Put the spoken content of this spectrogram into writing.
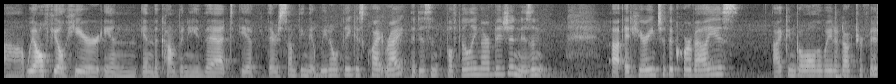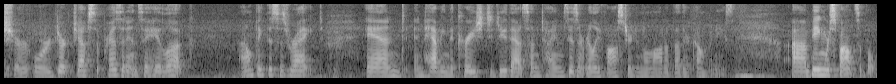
uh, we all feel here in, in the company that if there's something that we don't think is quite right, that isn't fulfilling our vision, isn't uh, adhering to the core values, I can go all the way to Dr. Fischer or Dirk Jeffs, the president, and say, hey, look, I don't think this is right. And, and having the courage to do that sometimes isn't really fostered in a lot of other companies. Um, being responsible.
